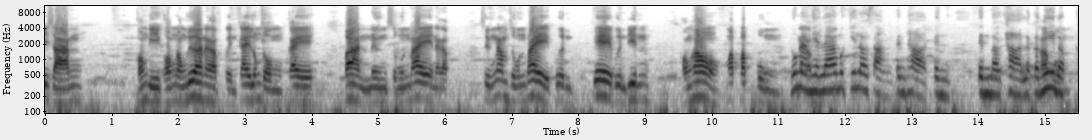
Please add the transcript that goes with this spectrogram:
อีสานของดีของหนองเรือนะครับ เป็นไก่ลงดงไก่ บ้านหนึ่งสมุนไพรนะครับซึ่งนำสมุนไพรพื้นเพพื้นดินของเฮามาปรับปรุงหนูแหม่มนะครับเห็นแล้วเมื่อกี้เราสั่งเป็นถาดเป็นเป็นแบบถาดแล้วก็ครับมีผมแบบข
